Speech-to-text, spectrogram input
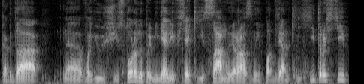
когда воюющие стороны применяли всякие самые разные подлянки и хитрости.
